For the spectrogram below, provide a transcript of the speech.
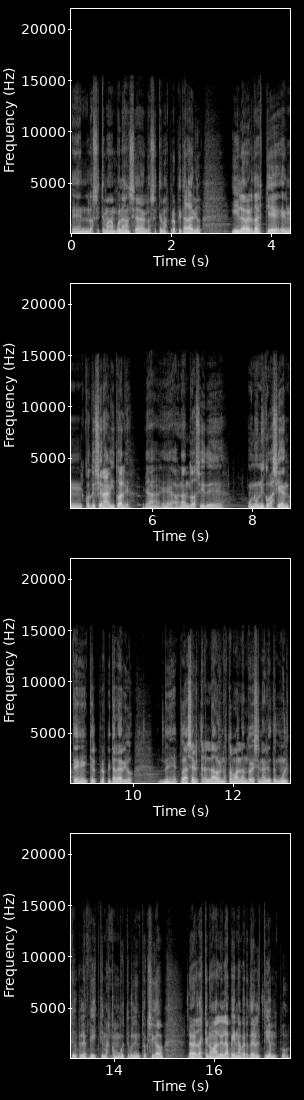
en los sistemas de ambulancia, en los sistemas prehospitalarios, y la verdad es que en condiciones habituales, ya eh, hablando así de un único paciente, que el prehospitalario eh, pueda hacer traslado, y no estamos hablando de escenarios de múltiples víctimas con múltiples intoxicados, la verdad es que no vale la pena perder el tiempo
